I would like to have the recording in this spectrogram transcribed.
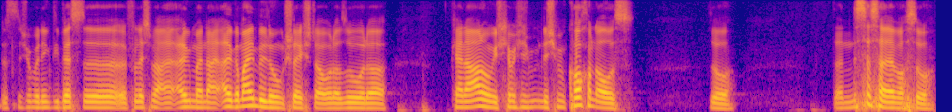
das ist nicht unbedingt die beste, äh, vielleicht mal allgemeine Allgemeinbildung schlechter oder so oder keine Ahnung, ich kenne mich nicht, nicht mit Kochen aus. So. Dann ist das halt einfach so.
